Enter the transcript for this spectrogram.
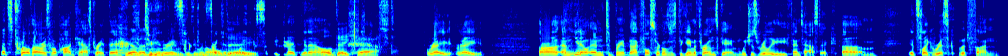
That's twelve hours of a podcast right there. Yeah, you that'd be great. We could do an all day, get, you know, all day cast. Right, right. Uh, and you know, and to bring it back full circles is the Game of Thrones game, which is really fantastic. Um, it's like Risk but fun.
